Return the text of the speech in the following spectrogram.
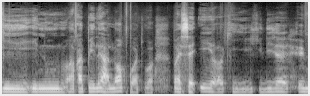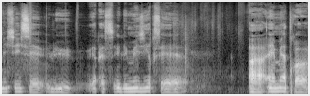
ils, nous rappelaient alors, quoi, tu vois. Parce que c'est eux qui, qui disaient, monsieur, c'est le, le mesure, c'est à un mètre.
